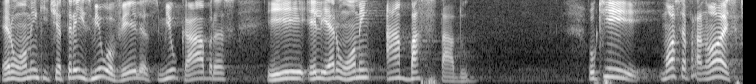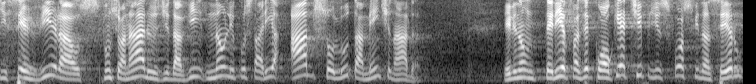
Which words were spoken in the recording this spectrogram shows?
era um homem que tinha 3 mil ovelhas, mil cabras, e ele era um homem abastado. O que mostra para nós que servir aos funcionários de Davi não lhe custaria absolutamente nada. Ele não teria que fazer qualquer tipo de esforço financeiro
